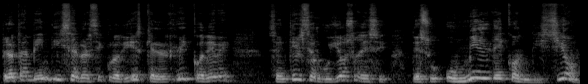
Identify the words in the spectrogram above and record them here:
Pero también dice el versículo 10 que el rico debe sentirse orgulloso de su, humilde condición.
